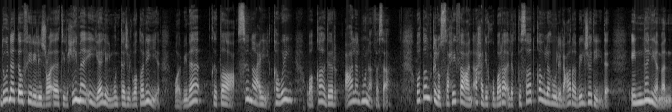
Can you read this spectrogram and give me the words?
دون توفير الإجراءات الحمائية للمنتج الوطني وبناء قطاع صناعي قوي وقادر على المنافسة. وتنقل الصحيفة عن أحد خبراء الاقتصاد قوله للعرب الجديد إن اليمن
